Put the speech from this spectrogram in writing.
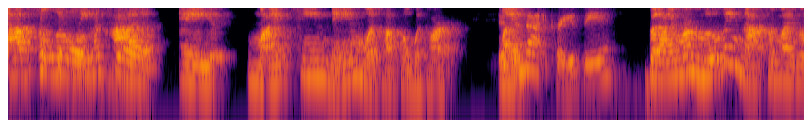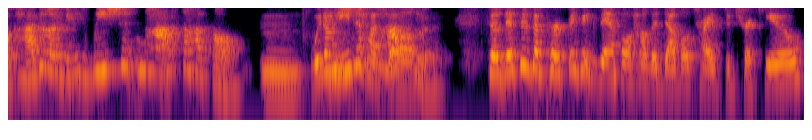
absolutely hustle, hustle. had a my team name was hustle with heart isn't like, that crazy but I'm removing that from my vocabulary because we shouldn't have to hustle. Mm, we don't we need to hustle. To. So this is a perfect example how the devil tries to trick you.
